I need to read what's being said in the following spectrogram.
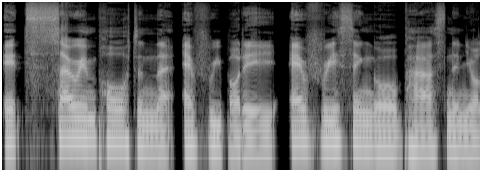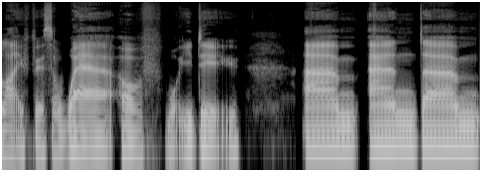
it's so important that everybody every single person in your life is aware of what you do um, and um,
